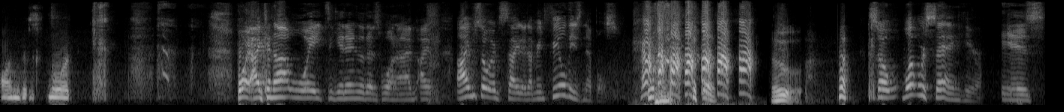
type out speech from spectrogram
on the snork. Boy, I cannot wait to get into this one. I'm I, I'm so excited. I mean, feel these nipples. Ooh. So what we're saying here is,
